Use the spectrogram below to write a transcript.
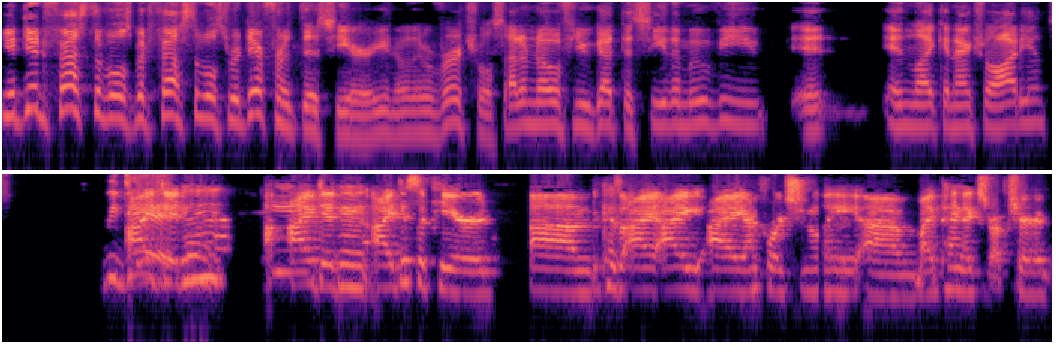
you did festivals, but festivals were different this year. You know, they were virtual. So I don't know if you got to see the movie in, in like an actual audience. We did. I didn't. I didn't. I disappeared um, because I, I, I unfortunately, um, my appendix ruptured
